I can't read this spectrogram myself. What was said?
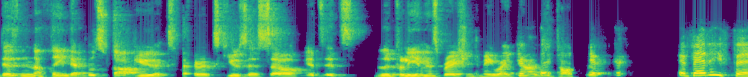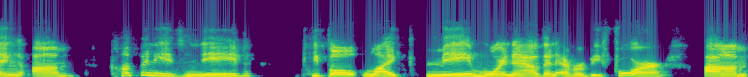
there's nothing that will stop you except your excuses. So it's it's literally an inspiration to me right now if, to talk. If, if anything, um, companies need people like me more now than ever before. Um,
